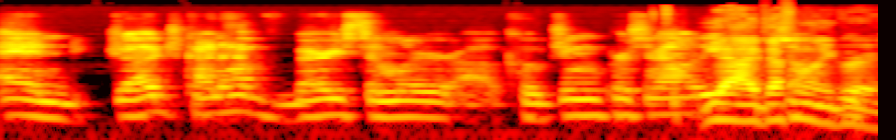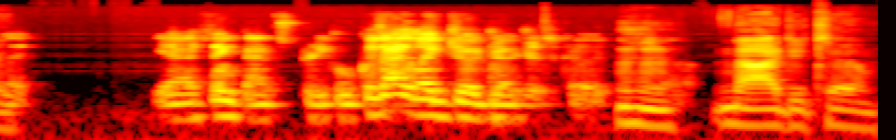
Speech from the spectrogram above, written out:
and Judge kind of have very similar uh, coaching personalities. Yeah, I definitely So think agree. that- yeah, I think that's pretty cool because I like Joe Judge as a coach. Mhm. so. No, I do too.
